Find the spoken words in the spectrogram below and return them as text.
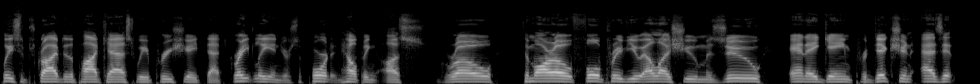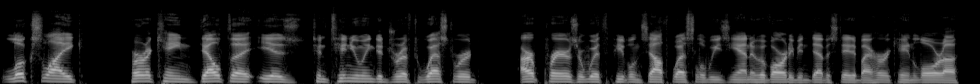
please subscribe to the podcast. We appreciate that greatly and your support in helping us grow. Tomorrow, full preview LSU Mizzou and a game prediction as it looks like Hurricane Delta is continuing to drift westward. Our prayers are with people in southwest Louisiana who have already been devastated by Hurricane Laura.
